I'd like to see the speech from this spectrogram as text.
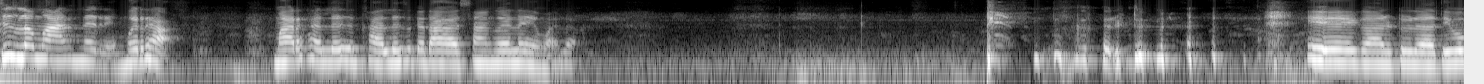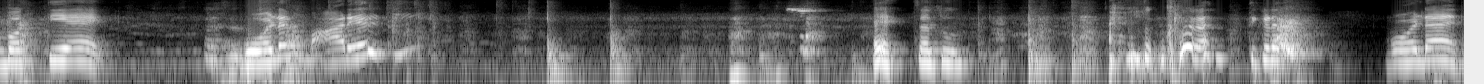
ते मारणार आहे मग राहा मार खाल्लं खाल्लं का दा- सांगायला आहे मला. कार्टून. हे कार्टून ती बघतीये. गोल्डन मारेल ती. ए चल तू. तिकडे. गोल्डन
